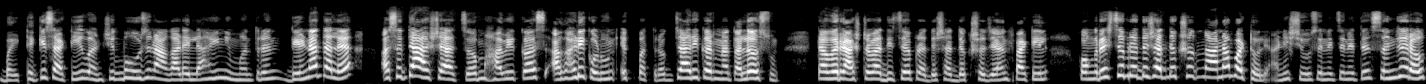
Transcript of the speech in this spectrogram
बैठकीसाठी वंचित बहुजन आघाडीलाही निमंत्रण देण्यात आलंय असं त्या आशयाचं महाविकास आघाडीकडून एक पत्रक जारी करण्यात आलं असून त्यावर राष्ट्रवादीचे प्रदेशाध्यक्ष जयंत पाटील काँग्रेसचे प्रदेशाध्यक्ष नाना पटोले आणि शिवसेनेचे नेते संजय राऊत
